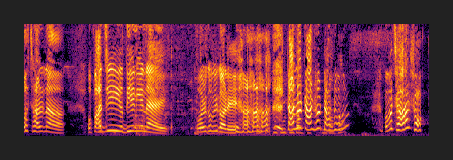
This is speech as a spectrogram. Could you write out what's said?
ও ছাড়বে না। ও পাজি ও দিয়ে নিয়ে নেয়। ওরকমই করে। টানো টানো টানো। বাবা ছাড় শক্ত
